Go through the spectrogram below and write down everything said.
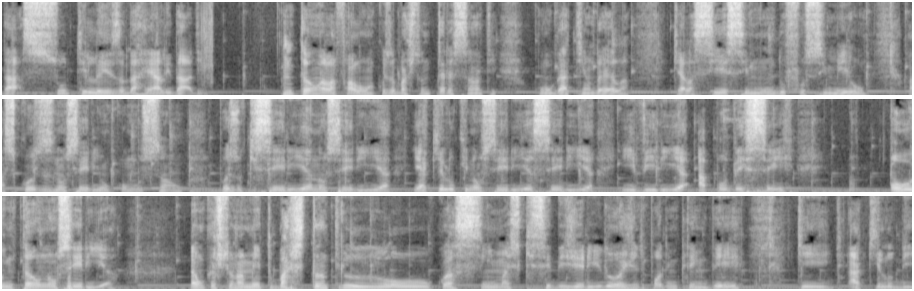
da sutileza da realidade. Então ela fala uma coisa bastante interessante com o gatinho dela, que ela se esse mundo fosse meu, as coisas não seriam como são, pois o que seria não seria e aquilo que não seria seria e viria a poder ser, ou então não seria. É um questionamento bastante louco assim, mas que se digerido a gente pode entender que aquilo de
